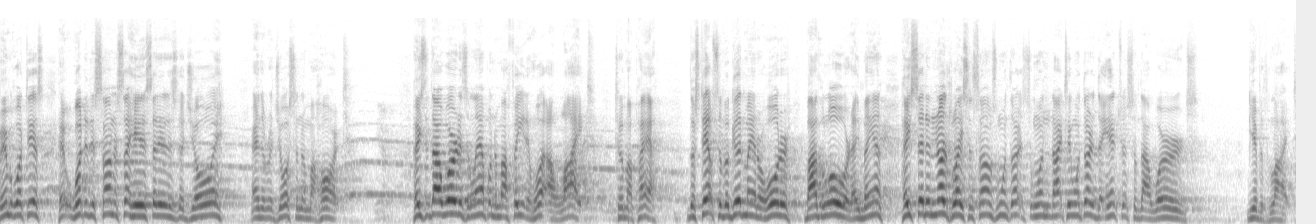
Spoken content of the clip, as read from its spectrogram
Remember what this, what did the psalmist say? Here? He said, It is the joy and the rejoicing of my heart. He said, Thy word is a lamp unto my feet and what a light to my path. The steps of a good man are ordered by the Lord. Amen. He said in another place in Psalms 119, 130, the entrance of thy words giveth light.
